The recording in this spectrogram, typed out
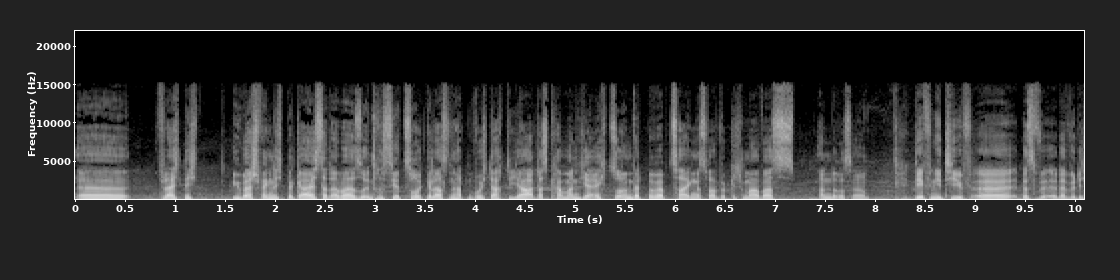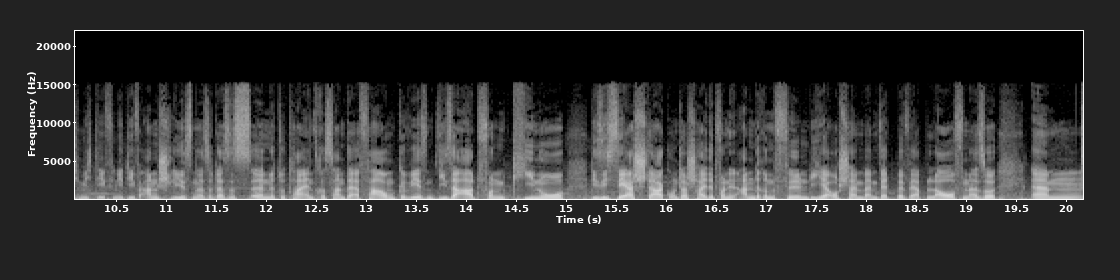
äh, vielleicht nicht überschwänglich begeistert, aber so interessiert zurückgelassen hatten, wo ich dachte, ja, das kann man hier echt so im Wettbewerb zeigen, das war wirklich mal was anderes, ja. Definitiv, äh, das, da würde ich mich definitiv anschließen. Also das ist äh, eine total interessante Erfahrung gewesen, diese Art von Kino, die sich sehr stark unterscheidet von den anderen Filmen, die hier auch scheinbar im Wettbewerb laufen. Also ähm,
